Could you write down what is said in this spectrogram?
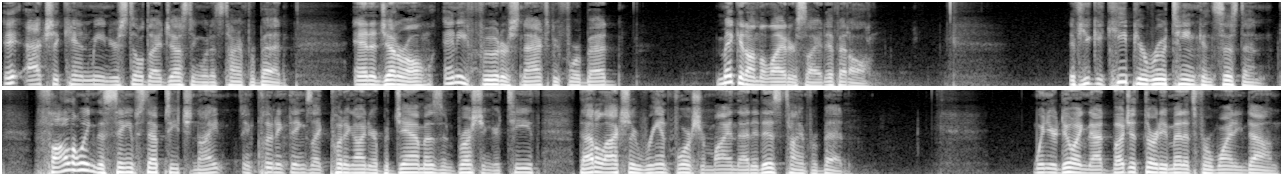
It actually can mean you're still digesting when it's time for bed. And in general, any food or snacks before bed, make it on the lighter side, if at all. If you could keep your routine consistent, following the same steps each night, including things like putting on your pajamas and brushing your teeth, that'll actually reinforce your mind that it is time for bed. When you're doing that, budget 30 minutes for winding down.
